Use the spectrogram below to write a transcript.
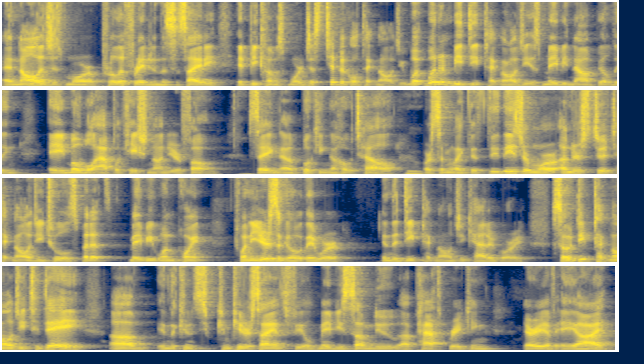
and knowledge is more proliferated in the society, it becomes more just typical technology. What wouldn't be deep technology is maybe now building a mobile application on your phone saying uh, booking a hotel mm. or something like this. These are more understood technology tools, but at maybe one point 20 years ago, they were in the deep technology category. So deep technology today um, in the com- computer science field may be some new uh, path breaking area of AI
